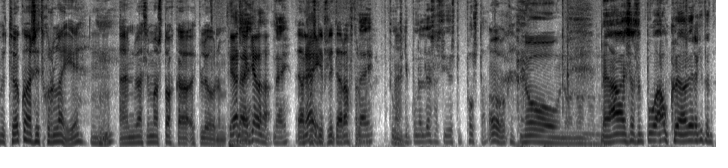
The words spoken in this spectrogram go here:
við tökum það sitt hverju lægi en við ætlum að stokka upp lögunum Þið ætlaði að gera það? Nei, eða Nei. kannski flytja þær aftur á. nei, þú ert ekki búin að lesa síðustu posta Ó, ok No, no, no, no, no. Nei, það er sérst að búa ákveða að vera ekkit að,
